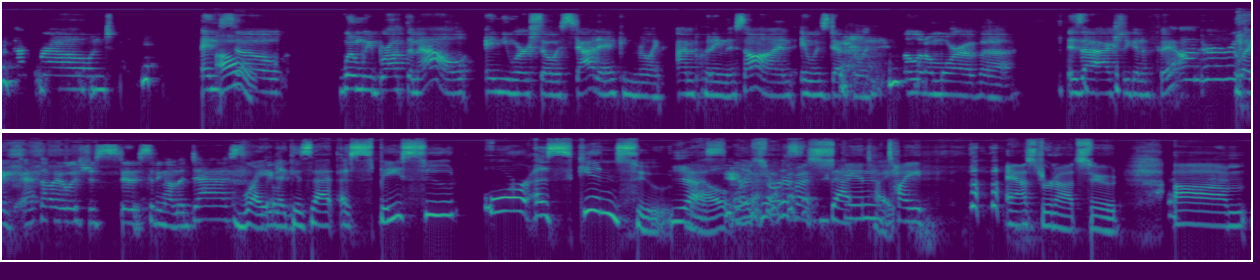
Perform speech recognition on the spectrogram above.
background. And Oh. so when we brought them out and you were so ecstatic and you were like, I'm putting this on, it was definitely a little more of a, is that actually going to fit on her? Like, I thought it was just sit, sitting on the desk. Right. Like, is that a spacesuit or a skin suit? yes. Mel? It Like, was sort of a skin tight. tight astronaut suit. Um,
